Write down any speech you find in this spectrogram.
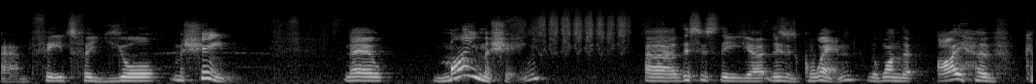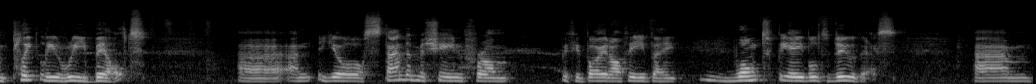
and feeds for your machine now my machine uh, this is the uh, this is Gwen, the one that I have completely rebuilt. Uh, and your standard machine from, if you buy it off eBay, won't be able to do this. Um,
